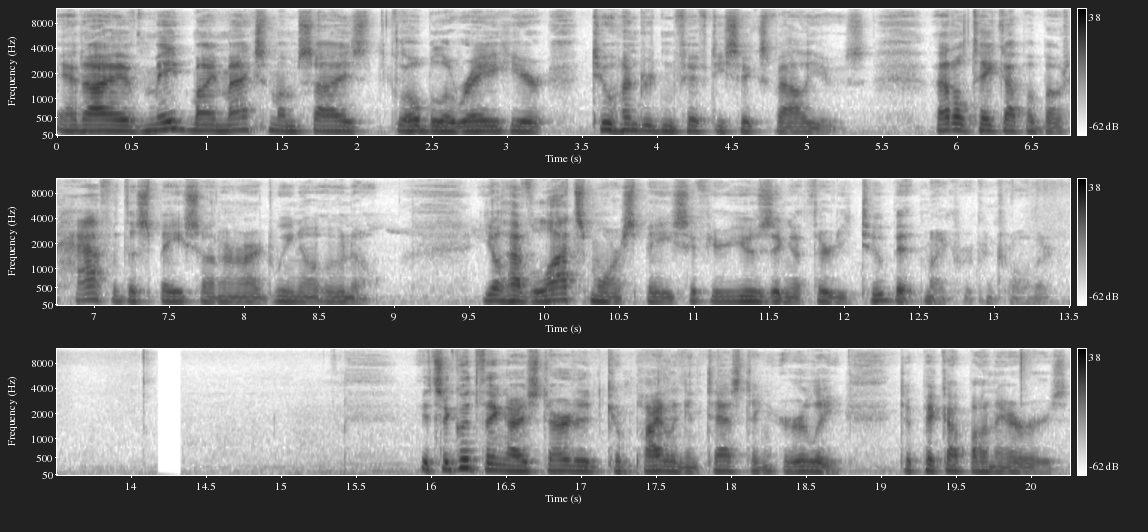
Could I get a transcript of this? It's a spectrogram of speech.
And I've made my maximum sized global array here 256 values. That'll take up about half of the space on an Arduino Uno. You'll have lots more space if you're using a 32-bit microcontroller. It's a good thing I started compiling and testing early to pick up on errors.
